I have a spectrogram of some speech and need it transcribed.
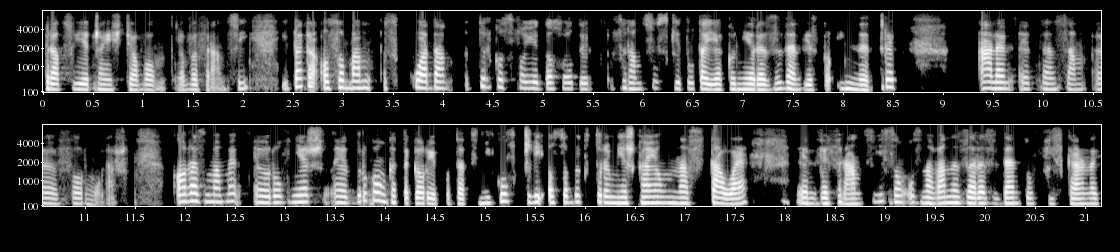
pracuje częściowo we Francji i taka osoba składa tylko swoje dochody francuskie tutaj jako nierezydent, jest to inny tryb, ale ten sam e, formularz. Oraz mamy również e, drugą kategorię podatników, czyli osoby, które mieszkają na stałe e, we Francji, są uznawane za rezydentów fiskalnych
